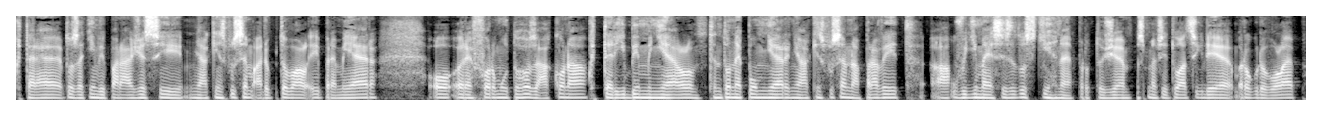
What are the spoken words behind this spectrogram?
které to zatím vypadá, že si nějakým způsobem adoptoval i premiér o reformu toho zákona, který by měl tento nepoměr nějakým způsobem napravit a uvidíme, jestli se to stihne, protože jsme v situaci, kdy je rok do voleb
